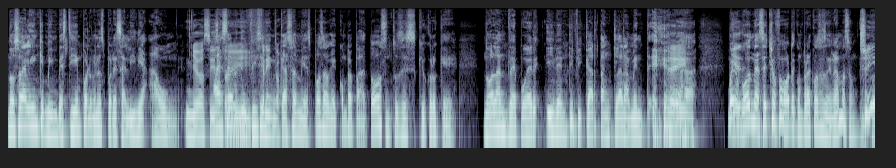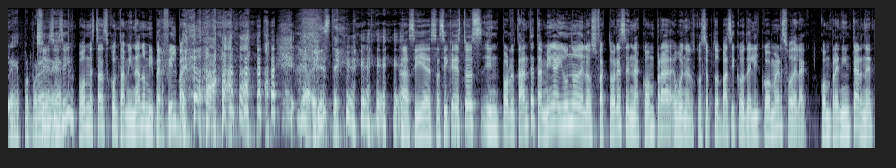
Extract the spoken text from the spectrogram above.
no soy alguien que me investiguen por lo menos por esa línea aún. Yo sí. Va a ser difícil en el caso de mi esposa que compra para todos, entonces yo creo que no la han de poder identificar tan claramente. bueno, vos me has hecho favor de comprar cosas en Amazon. Sí, por, por sí, sí, sí. Vos me estás contaminando mi perfil. ya viste. Así es. Así que esto es importante. También hay uno de los factores en la compra o en los conceptos básicos del e-commerce o de la compra en Internet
